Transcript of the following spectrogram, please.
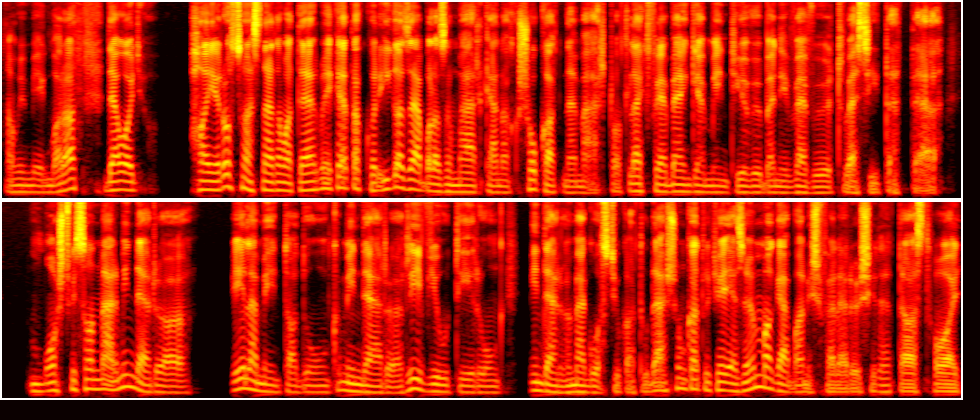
ami még maradt, de hogy ha én rosszul használtam a terméket, akkor igazából az a márkának sokat nem ártott, legfeljebb engem, mint jövőbeni vevőt veszített el. Most viszont már mindenről véleményt adunk, mindenről review-t írunk, mindenről megosztjuk a tudásunkat, úgyhogy ez önmagában is felerősítette azt, hogy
